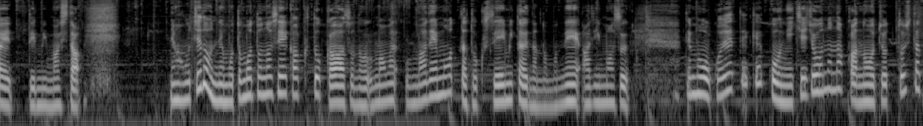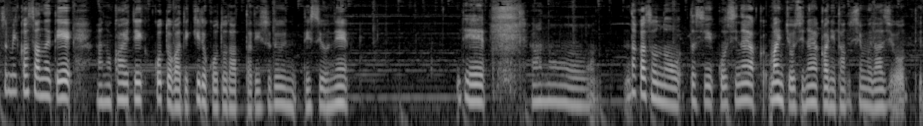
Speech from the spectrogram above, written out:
えてみました。いやもちろんねもともとの性格とかその生ま生まれ持った特性みたいなのもねあります。でもこれって結構日常の中のちょっとした積み重ねであの変えていくことができることだったりするんですよね。であのなんかその私こうしなやか毎日をしなやかに楽しむラジオって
